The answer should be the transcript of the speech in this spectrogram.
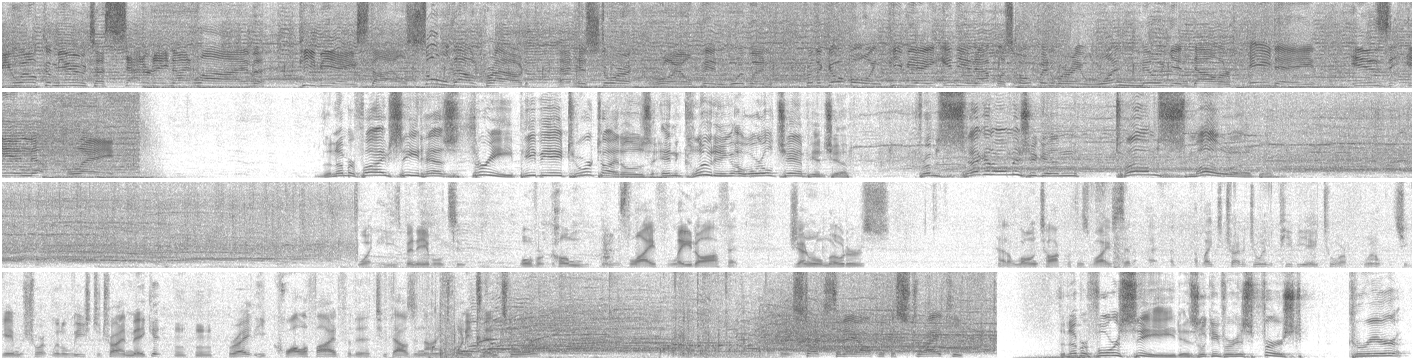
We welcome you to Saturday Night Live, PBA style, sold out crowd at historic Royal Pin Woodland for the Go Bowling PBA Indianapolis Open, where a $1 million payday is in play. The number five seed has three PBA Tour titles, including a World Championship. From Saginaw, Michigan, Tom Smallwood. What he's been able to overcome in his life, laid off at General Motors. Had a long talk with his wife, said, I, would like to try to join the PBA Tour. Well, she gave him a short little leash to try and make it, right? He qualified for the 2009-2010 Tour. He starts today off with a strike. He the number four seed is looking for his first career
